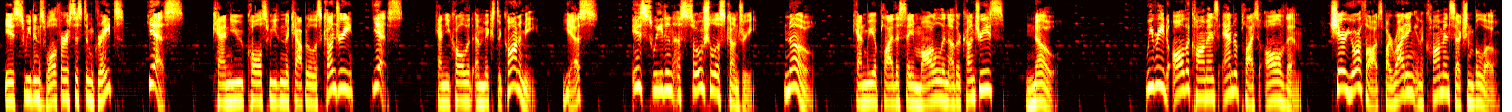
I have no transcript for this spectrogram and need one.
Is Sweden's welfare system great? Yes. Can you call Sweden a capitalist country? Yes. Can you call it a mixed economy? Yes. Is Sweden a socialist country? No. Can we apply the same model in other countries? No. We read all the comments and reply to all of them. Share your thoughts by writing in the comment section below.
